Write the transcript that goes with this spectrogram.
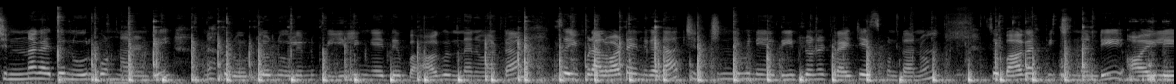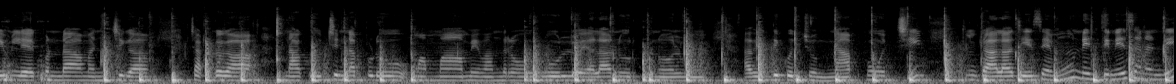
చిన్నగా అయితే నూరుకుంటున్నానండి. నాకు రోట్లో నూలిన ఫీలింగ్ అయితే బాగుందనమాట సో ఇప్పుడు అలవాటైంది కదా చిన్న చిన్నవి నేను దీంట్లోనే ట్రై చేసుకుంటాను. సో బాగా అనిపించిందండి. ఆయిల్ ఏమి లేకుండా మంచిగా చక్కగా నాకు చిన్నప్పుడు మా అమ్మ మేమందరం రోళ్ళు ఎలా నూరుకునేవాళ్ళము అవైతే కొంచెం జ్ఞాపకం వచ్చి ఇంకా అలా చేసాము. నేను తినేసానండి.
